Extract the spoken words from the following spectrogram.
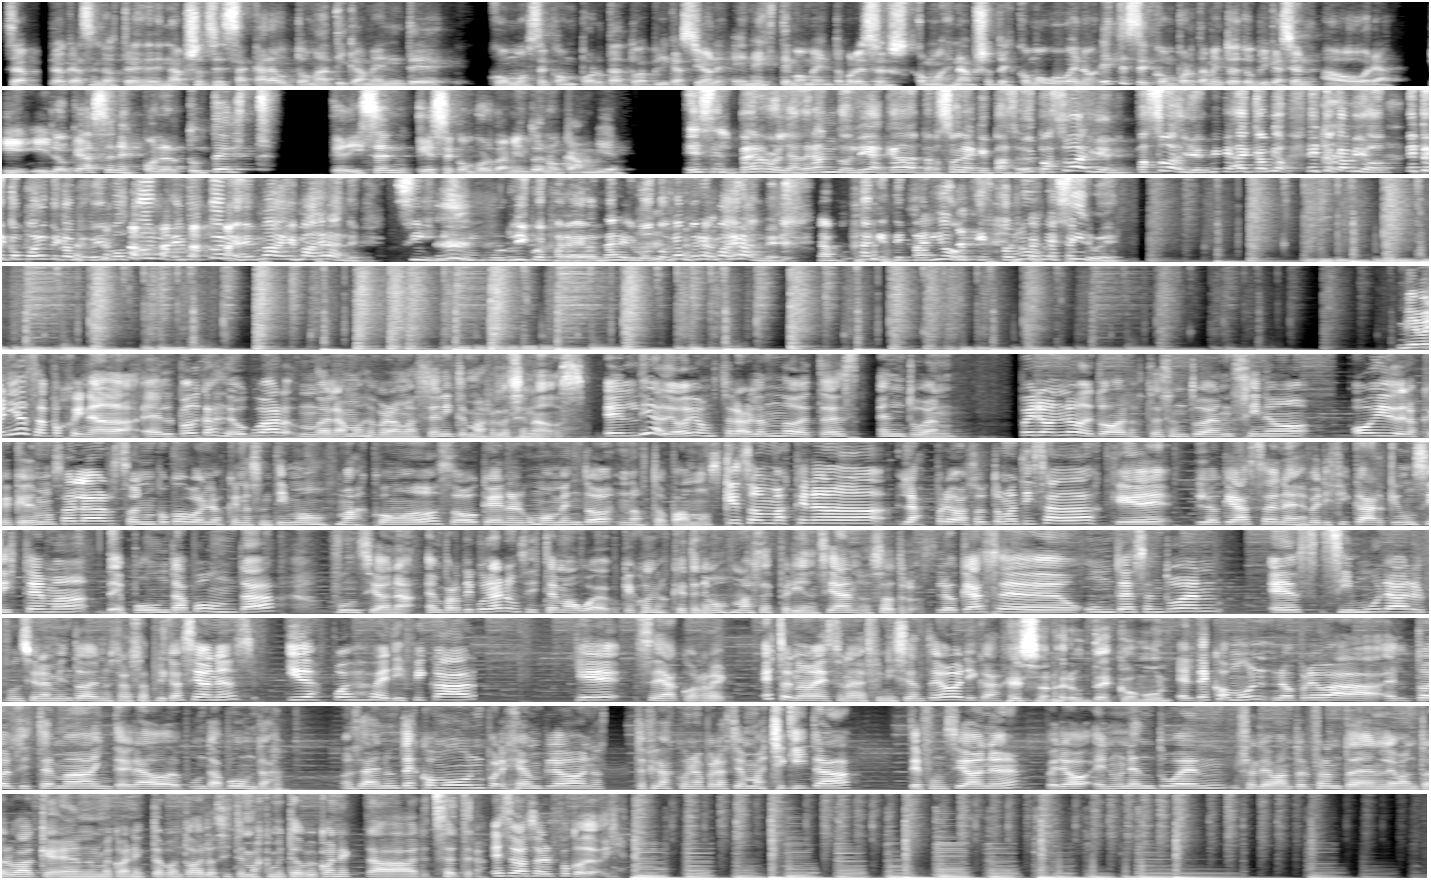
O sea, lo que hacen los test de snapshots es sacar automáticamente cómo se comporta tu aplicación en este momento. Por eso es como snapshot. Es como, bueno, este es el comportamiento de tu aplicación ahora. Y, y lo que hacen es ponerte un test que dicen que ese comportamiento no cambie. Es el perro ladrándole a cada persona que pasa. ¡Eh, pasó alguien! ¡Pasó alguien! ¡Ay, cambió! ¡Esto cambió! Este componente cambió. El botón, el botón es, más, es más grande. Sí, un rico es para agrandar el botón. No, pero es más grande. La puta que te parió. Esto no me sirve. Bienvenidos a Pojo y Nada, el podcast de Bookbar donde hablamos de programación y temas relacionados. El día de hoy vamos a estar hablando de test end-to-end, pero no de todos los test end-to-end, sino Hoy de los que queremos hablar son un poco con los que nos sentimos más cómodos o que en algún momento nos topamos. Que son más que nada las pruebas automatizadas que lo que hacen es verificar que un sistema de punta a punta funciona. En particular un sistema web, que es con los que tenemos más experiencia nosotros. Lo que hace un test en tu end es simular el funcionamiento de nuestras aplicaciones y después verificar que sea correcto. Esto no es una definición teórica. Eso no era un test común. El test común no prueba el, todo el sistema integrado de punta a punta. O sea, en un test común, por ejemplo, no te fijas que una operación más chiquita te funcione, pero en un end-to-end yo levanto el frontend, levanto el backend, me conecto con todos los sistemas que me tengo que conectar, etc. Ese va a ser el foco de hoy.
